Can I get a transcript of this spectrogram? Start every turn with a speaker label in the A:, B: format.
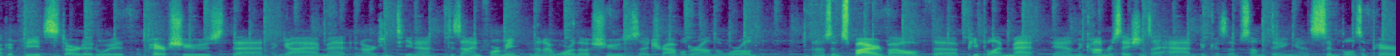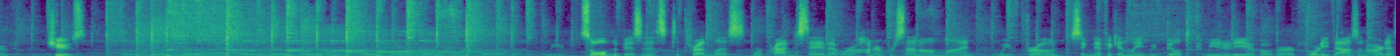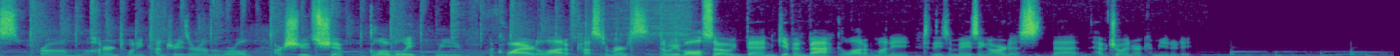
A: Bucket started with a pair of shoes that a guy I met in Argentina designed for me. And then I wore those shoes as I traveled around the world. And I was inspired by all the people I met and the conversations I had because of something as simple as a pair of shoes. Sold the business to Threadless. We're proud to say that we're 100% online. We've grown significantly. We've built a community of over 40,000 artists from 120 countries around the world. Our shoes ship globally. We've acquired a lot of customers and we've also then given back a lot of money to these amazing artists that have joined our community.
